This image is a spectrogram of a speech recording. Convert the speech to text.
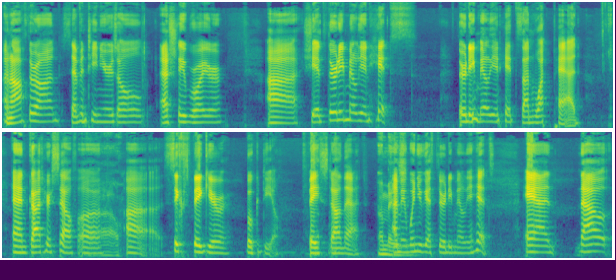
an author on, 17 years old, Ashley Royer. Uh, she had 30 million hits, 30 million hits on Wattpad, and got herself a, wow. a six-figure book deal based on that. Amazing. I mean, when you get 30 million hits, and now,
